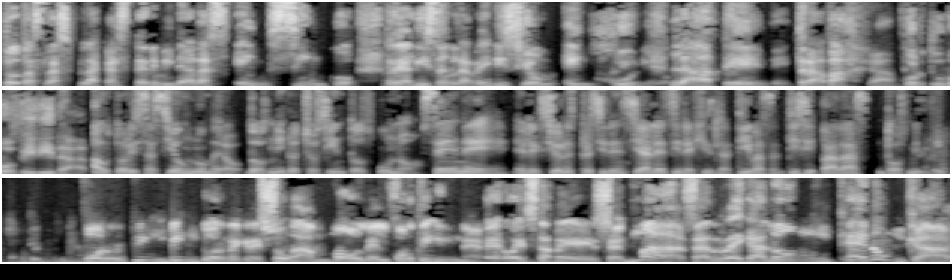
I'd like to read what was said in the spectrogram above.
Todas las placas terminadas en 5 realizan la revisión en junio. La ATM trabaja por tu movilidad. Autorización número 2801. CNE. Elecciones presidenciales y legislativas anticipadas 2020. Por fin Bingo regresó a Mole el Fortín, pero esta vez más regalón que nunca.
